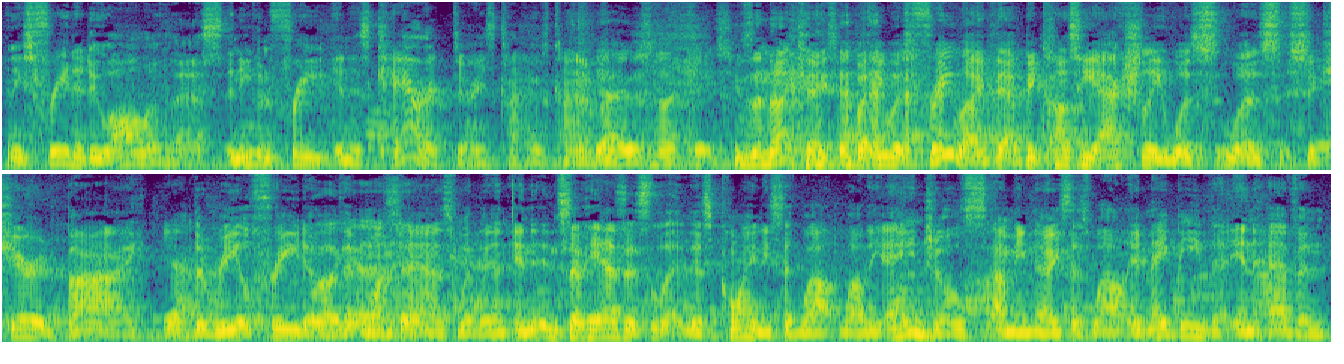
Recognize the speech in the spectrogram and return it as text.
and he's free to do all of this and even free in his character. He's kind of, he kind of yeah, he was a nutcase. he was a nutcase, but he was free like that because he actually was was secured by Yeah. the real freedom Well, that yeah, one that's it. has within. And, and so he has this this point. He said, "Well, while the angels, I mean, no, he says, well, it may be that in heaven."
